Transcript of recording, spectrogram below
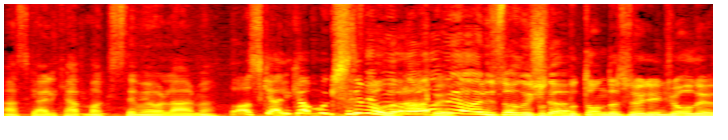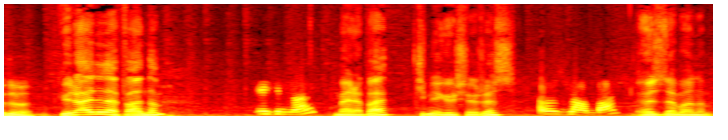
Askerlik yapmak istemiyorlar mı? Askerlik yapmak istemiyorlar abi. yani sonuçta. Bu, bu tonda söyleyince oluyor değil mi? Günaydın efendim. İyi günler. Merhaba. Kimle görüşüyoruz? Özlem ben. Özlem Hanım.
